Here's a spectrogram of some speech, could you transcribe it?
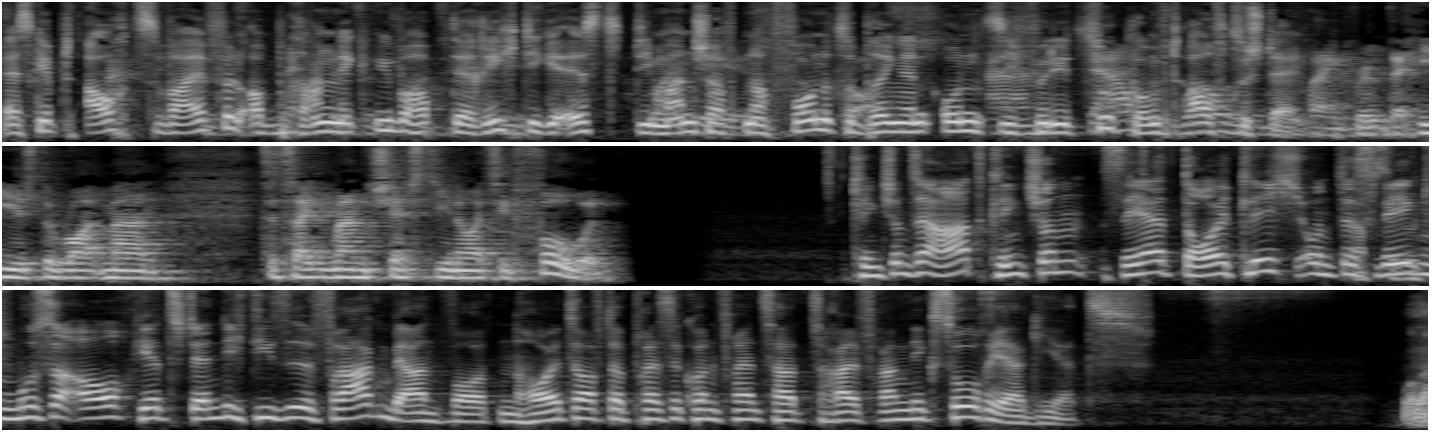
Es gibt auch Zweifel, ob Rangnick überhaupt der Richtige ist, die Mannschaft nach vorne zu bringen und sie für die Zukunft aufzustellen to take Manchester United forward. Klingt schon sehr hart, klingt schon sehr deutlich und deswegen Absolut. muss er auch jetzt ständig diese Fragen beantworten. Heute auf der Pressekonferenz hat Ralf Rangnick so reagiert. Uh,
